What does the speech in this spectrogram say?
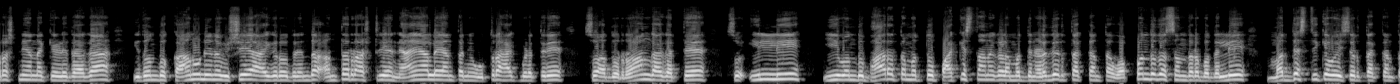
ಪ್ರಶ್ನೆಯನ್ನ ಕೇಳಿದಾಗ ಇದೊಂದು ಕಾನೂನಿನ ವಿಷಯ ಆಗಿರೋದ್ರಿಂದ ಅಂತಾರಾಷ್ಟ್ರೀಯ ನ್ಯಾಯಾಲಯ ಅಂತ ನೀವು ಉತ್ತರ ಹಾಕಿಬಿಡ್ತೀರಿ. ಸೊ ಅದು ರಾಂಗ್ ಆಗತ್ತೆ. ಸೊ ಇಲ್ಲಿ ಈ ಒಂದು ಭಾರತ ಮತ್ತು ಪಾಕಿಸ್ತಾನಗಳ ಮಧ್ಯೆ ನಡೆದಿರ್ತಕ್ಕಂಥ ಒಪ್ಪಂದದ ಸಂದರ್ಭದಲ್ಲಿ ಮಧ್ಯಸ್ಥಿಕೆ ವಹಿಸಿರ್ತಕ್ಕಂಥ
